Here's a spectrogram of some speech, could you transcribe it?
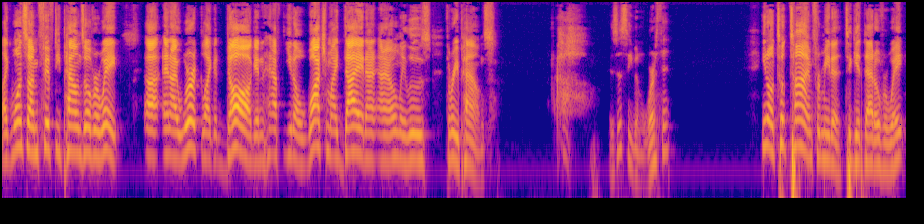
Like once I'm 50 pounds overweight, uh, and I work like a dog and have, you know, watch my diet and I only lose three pounds. Oh, is this even worth it? You know, it took time for me to, to get that overweight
